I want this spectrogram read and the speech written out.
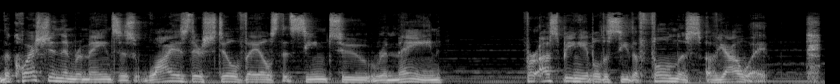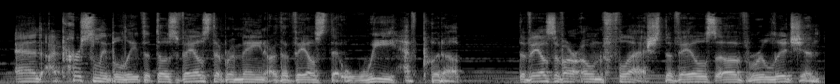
the question then remains is why is there still veils that seem to remain for us being able to see the fullness of Yahweh? And I personally believe that those veils that remain are the veils that we have put up. The veils of our own flesh, the veils of religion,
